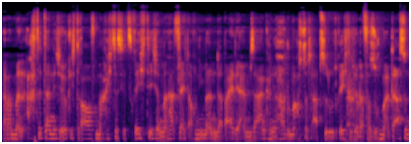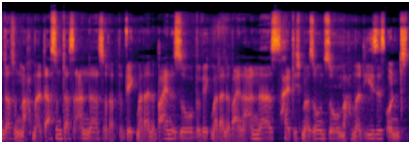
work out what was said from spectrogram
aber man achtet dann nicht wirklich drauf, mache ich das jetzt richtig? Und man hat vielleicht auch niemanden dabei, der einem sagen kann, ja, du machst das absolut richtig oder versuch mal das und das und mach mal das und das anders oder beweg mal deine Beine so, beweg mal deine Beine anders, halt dich mal so und so, mach mal dieses. Und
